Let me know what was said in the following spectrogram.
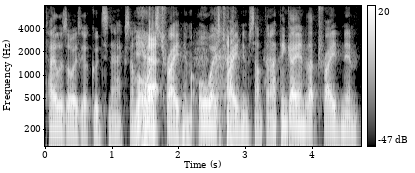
Taylor's always got good snacks. and I'm Yeah. always trading him. Always trading him something. I think I ended up trading him.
